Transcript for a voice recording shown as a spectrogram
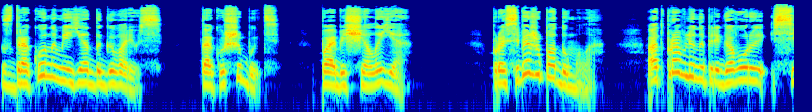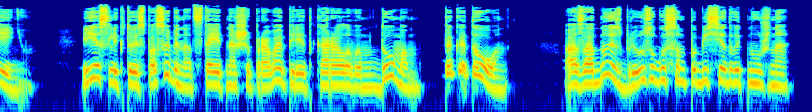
С драконами я договорюсь. Так уж и быть, пообещала я. Про себя же подумала. Отправлю на переговоры Сеню. Если кто и способен отстоять наши права перед Коралловым домом, так это он. А заодно и с Брюзугусом побеседовать нужно.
